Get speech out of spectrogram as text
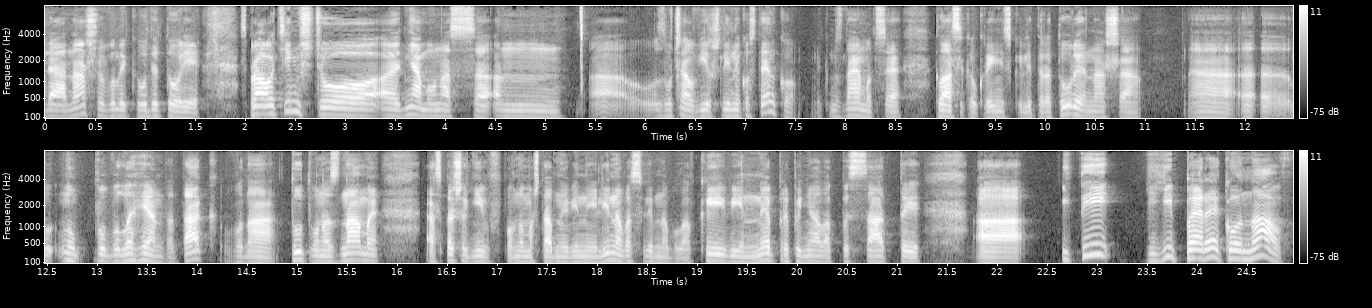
для нашої великої аудиторії. Справа в тім, що днями у нас звучав вірш Ліни Костенко. Як ми знаємо, це класика української літератури, наша. А, е, е, Ну, легенда, так вона тут, вона з нами. З перших днів повномасштабної війни Ліна Васильівна була в Києві, не припиняла писати. І ти її переконав,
